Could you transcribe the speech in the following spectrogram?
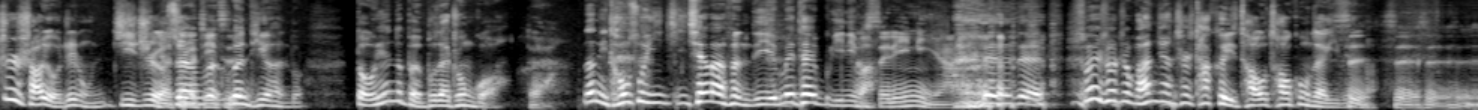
至少有这种机制了。虽然问问题很多，抖音的本部在中国。对啊，那你投诉一一千万粉也，没他也不给你嘛？谁理你啊？对对对，所以说这完全是他可以操操控在里面嘛。是是是是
